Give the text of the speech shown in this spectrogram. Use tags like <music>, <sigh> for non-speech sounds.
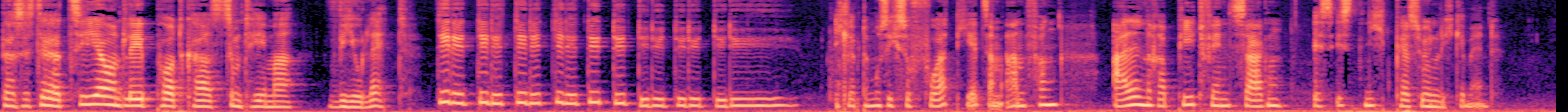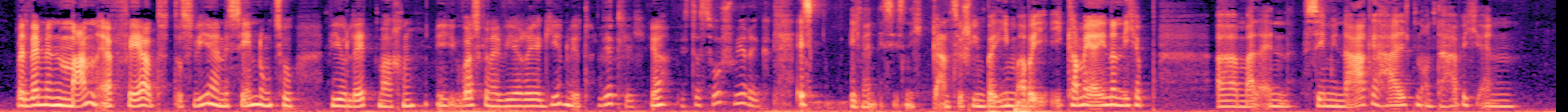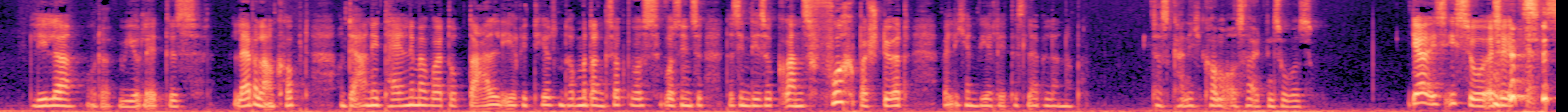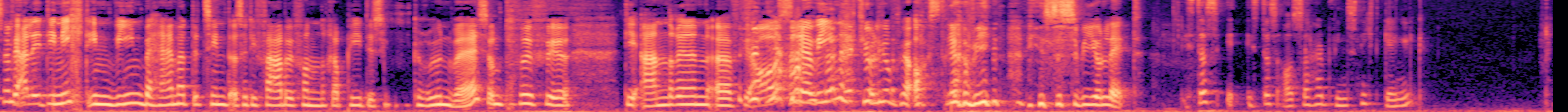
Das ist der Erzieher und Leb Podcast zum Thema Violett. Ich glaube, da muss ich sofort jetzt am Anfang allen Rapid-Fans sagen, es ist nicht persönlich gemeint. Weil wenn ein Mann erfährt, dass wir eine Sendung zu Violett machen, ich weiß gar nicht, wie er reagieren wird. Wirklich? Ja. Ist das so schwierig? Es, ich meine, es ist nicht ganz so schlimm bei ihm, aber ich, ich kann mich erinnern, ich habe äh, mal ein Seminar gehalten und da habe ich ein lila oder violettes Leiberl angehabt und der eine Teilnehmer war total irritiert und hat mir dann gesagt, was, was ihn so, dass ihn das so ganz furchtbar stört, weil ich ein violettes Leiberl habe. Das kann ich kaum aushalten, sowas. Ja, es ist so. Also <laughs> für alle, die nicht in Wien beheimatet sind, also die Farbe von Rapid ist grün-weiß und für, für die anderen, äh, für, Austria Wien, Entschuldigung, für Austria Wien <laughs> ist es violett. Ist das, ist das außerhalb Wiens nicht gängig?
